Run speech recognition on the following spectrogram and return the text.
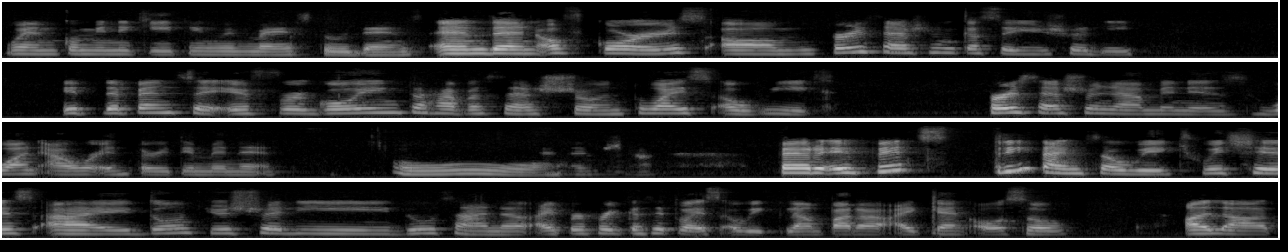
when communicating with my students. And then, of course, um, per session kasi usually, it depends eh, if we're going to have a session twice a week, per session namin is 1 hour and 30 minutes. Oh. Pero if it's three times a week, which is I don't usually do sana, I prefer kasi twice a week lang para I can also allot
